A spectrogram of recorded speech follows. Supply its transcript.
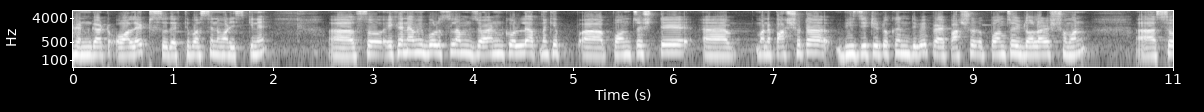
ভেনগার্ড ওয়ালেট। সো দেখতে পাচ্ছেন আমার স্ক্রিনে সো এখানে আমি বলছিলাম জয়েন করলে আপনাকে পঞ্চাশটে মানে পাঁচশোটা ভিজিটি টোকেন দিবে, প্রায় পাঁচশো, পঞ্চাশ ডলারের সমান। সো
